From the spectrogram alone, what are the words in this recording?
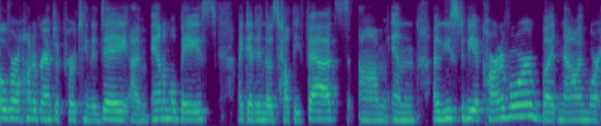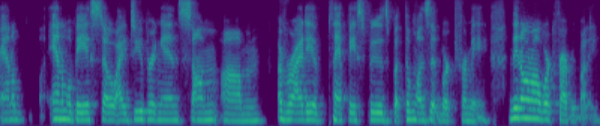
over 100 grams of protein a day. I'm animal based. I get in those healthy fats. Um, and I used to be a carnivore, but now I'm more animal animal based. So I do bring in some um, a variety of plant based foods, but the ones that work for me. They don't all work for everybody.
